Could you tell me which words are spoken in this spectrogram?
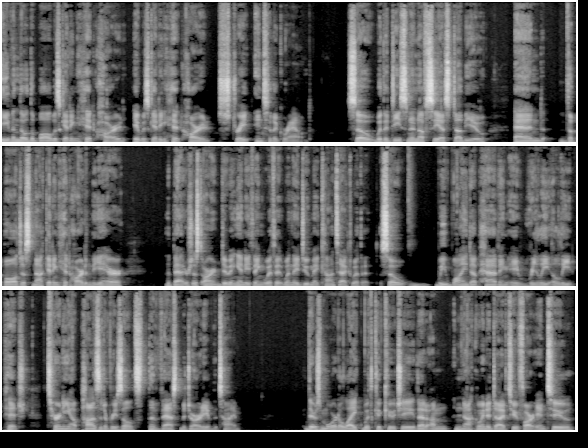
even though the ball was getting hit hard, it was getting hit hard straight into the ground. So with a decent enough CSW and the ball just not getting hit hard in the air, the batters just aren't doing anything with it when they do make contact with it. So we wind up having a really elite pitch, turning out positive results the vast majority of the time. There's more to like with Kikuchi that I'm not going to dive too far into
